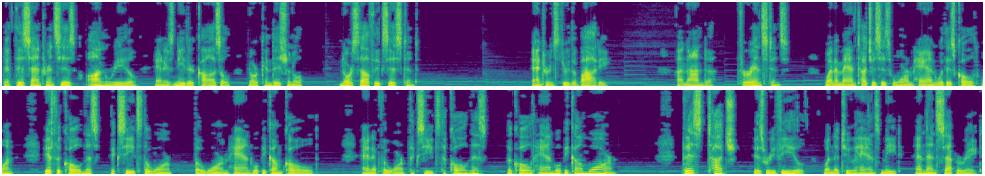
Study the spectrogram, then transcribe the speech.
that this entrance is unreal and is neither causal nor conditional nor self-existent. Entrance through the body. Ananda, for instance, when a man touches his warm hand with his cold one, if the coldness exceeds the warmth, the warm hand will become cold and if the warmth exceeds the coldness, the cold hand will become warm. This touch is revealed when the two hands meet and then separate.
